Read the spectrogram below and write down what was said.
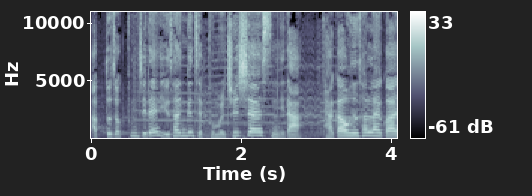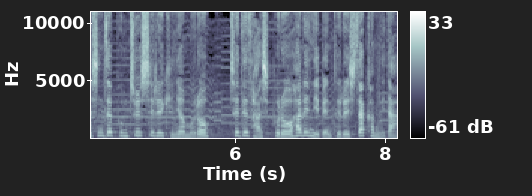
압도적 품질의 유산균 제품을 출시하였습니다. 다가오는 설날과 신제품 출시를 기념으로 최대 40% 할인 이벤트를 시작합니다.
